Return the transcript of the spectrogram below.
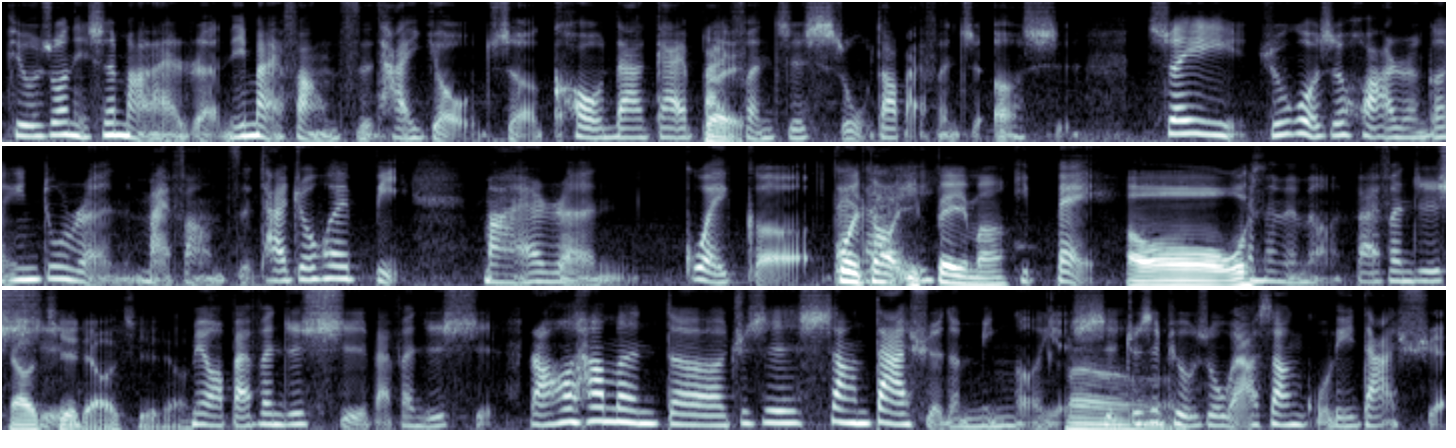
比如说你是马来人，你买房子它有折扣，大概百分之十五到百分之二十，所以如果是华人跟印度人买房子，它就会比马来人贵个贵到一倍吗？一倍，哦，我没有没有没有百分之十，了解了解了解。没有百分之十，百分之十。然后他们的就是上大学的名额也是，嗯就是比如说我要上国立大学，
